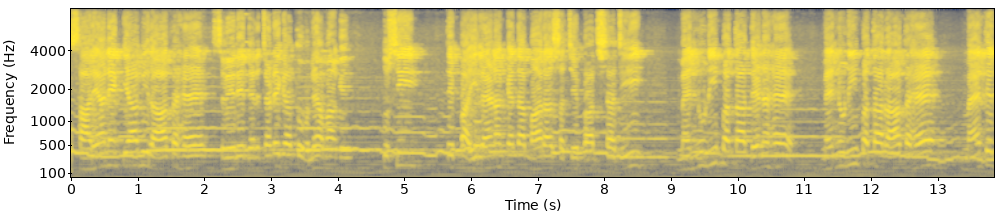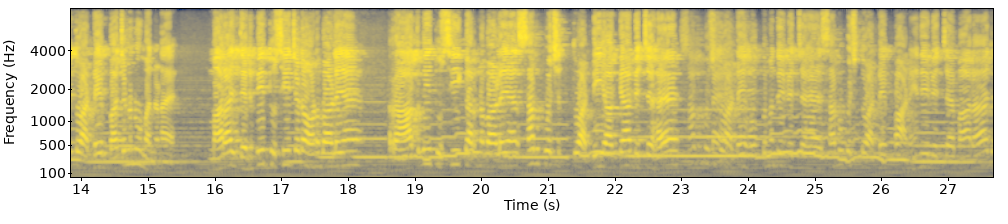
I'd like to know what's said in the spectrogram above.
ਸਾਰਿਆਂ ਨੇ ਕਿਹਾ ਵੀ ਰਾਤ ਹੈ, ਸਵੇਰੇ ਦਿਨ ਚੜੇਗਾ ਧੋ ਲਿਆਵਾਂਗੇ। ਤੁਸੀਂ ਤੇ ਭਾਈ ਲੈਣਾ ਕਹਿੰਦਾ, ਮਹਾਰਾਜ ਸੱਚੇ ਪਾਤਸ਼ਾਹ ਜੀ, ਮੈਨੂੰ ਨਹੀਂ ਪਤਾ ਦਿਨ ਹੈ, ਮੈਨੂੰ ਨਹੀਂ ਪਤਾ ਰਾਤ ਹੈ, ਮੈਂ ਤੇ ਤੁਹਾਡੇ ਬਚਨ ਨੂੰ ਮੰਨਣਾ ਹੈ। ਮਹਾਰਾਜ, ਦਿਨ ਵੀ ਤੁਸੀਂ ਚੜਾਉਣ ਵਾਲੇ ਆ ਰਾਤ ਵੀ ਤੁਸੀਂ ਕਰਨ ਵਾਲੇ ਆ ਸਭ ਕੁਝ ਤੁਹਾਡੀ ਆਗਿਆ ਵਿੱਚ ਹੈ ਸਭ ਕੁਝ ਤੁਹਾਡੇ ਹੁਕਮ ਦੇ ਵਿੱਚ ਹੈ ਸਭ ਕੁਝ ਤੁਹਾਡੇ ਭਾਣੇ ਦੇ ਵਿੱਚ ਹੈ ਮਹਾਰਾਜ।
